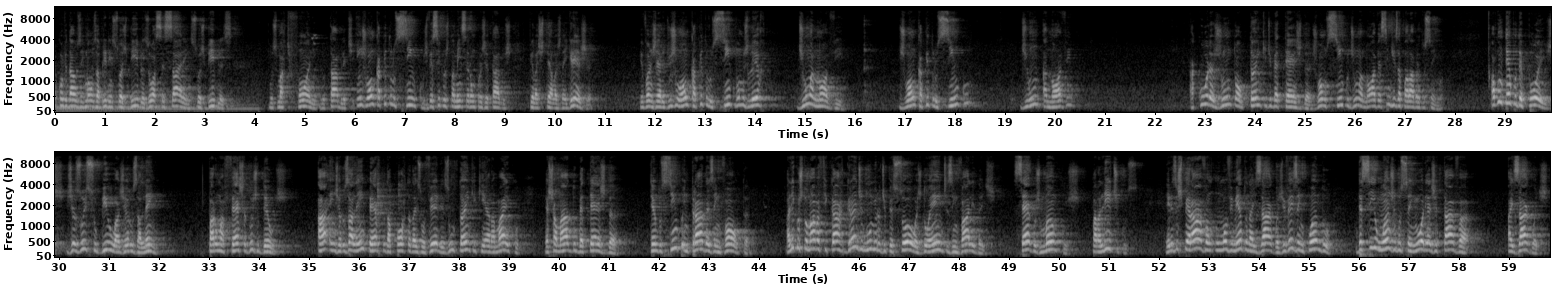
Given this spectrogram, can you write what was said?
Quero convidar os irmãos a abrirem suas Bíblias ou acessarem suas Bíblias no smartphone, no tablet, em João capítulo 5. Os versículos também serão projetados pelas telas da igreja. Evangelho de João, capítulo 5, vamos ler de 1 a 9. João, capítulo 5, de 1 a 9. A cura junto ao tanque de Betesda. João 5, de 1 a 9, assim diz a palavra do Senhor. Algum tempo depois, Jesus subiu a Jerusalém para uma festa dos judeus. Há em Jerusalém, perto da Porta das Ovelhas, um tanque que em aramaico é chamado Betesda, tendo cinco entradas em volta. Ali costumava ficar grande número de pessoas doentes, inválidas, cegos, mancos, paralíticos. Eles esperavam um movimento nas águas. De vez em quando descia um anjo do Senhor e agitava as águas.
